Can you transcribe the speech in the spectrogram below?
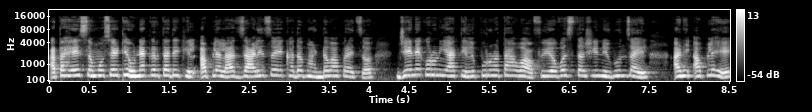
आता हे समोसे ठेवण्याकरिता देखील आपल्याला जाळीचं एखादं भांडं वापरायचं जेणेकरून यातील पूर्णतः वाफ व्यवस्थित अशी निघून जाईल आणि आपले हे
